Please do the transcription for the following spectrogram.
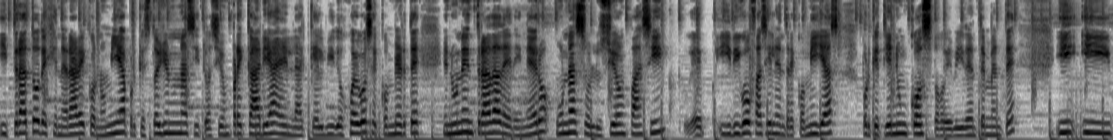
y trato de generar economía porque estoy en una situación precaria en la que el videojuego se convierte en una entrada de dinero, una solución fácil, eh, y digo fácil entre comillas porque tiene un costo evidentemente, y,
